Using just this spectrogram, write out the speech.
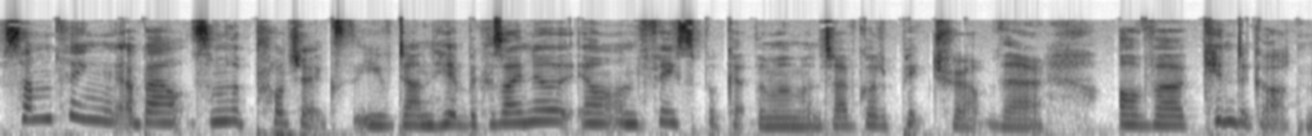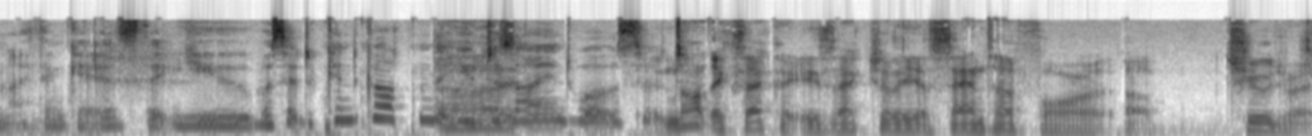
something about some of the projects that you've done here because I know uh, on Facebook at the moment I've got a picture up there of a kindergarten. I think it is that you was it a kindergarten that you Uh, designed? What was it? Not exactly. It's actually a center for uh, children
